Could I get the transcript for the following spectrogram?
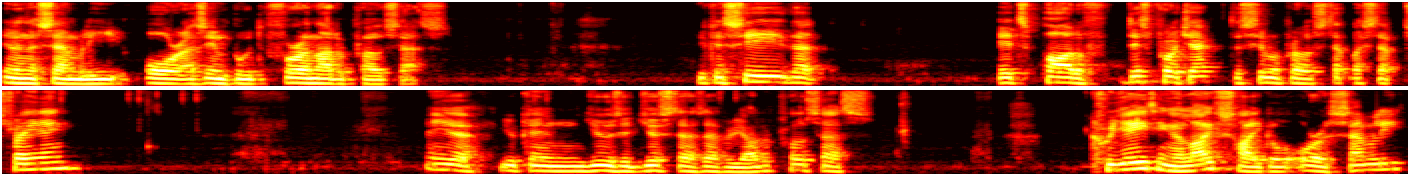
in an assembly or as input for another process. You can see that it's part of this project, the SimaPro step-by-step training. And yeah, you can use it just as every other process. Creating a lifecycle or assembly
